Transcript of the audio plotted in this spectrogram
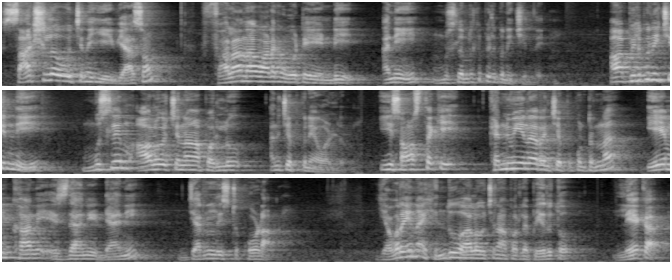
సాక్షిలో వచ్చిన ఈ వ్యాసం ఫలానా వాళ్ళకి ఓటేయండి అని ముస్లింలకి పిలుపునిచ్చింది. ఆ పిలుపునిచ్చింది ముస్లిం ఆలోచన పరులు అని చెప్పుకునేవాళ్ళు. ఈ సంస్థకి కన్వీనర్ అని చెప్పుకుంటున్న ఏఎం ఖాన్ యజ్దాని డానీ జర్నలిస్టు కూడా. ఎవరైనా హిందూ ఆలోచనాపరుల పేరుతో లేక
